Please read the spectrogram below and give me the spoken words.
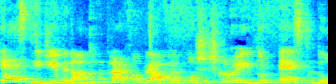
टेस्ट दीजिए, वेदांतों के प्लेटफॉर्म पे आकर कोशिश करो, एक दो टेस्ट दो।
